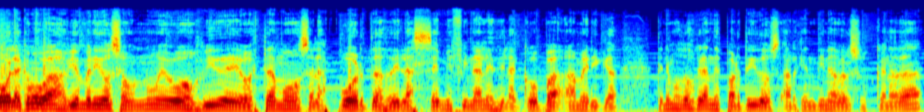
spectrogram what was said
Hola, ¿cómo vas? Bienvenidos a un nuevo video. Estamos a las puertas de las semifinales de la Copa América. Tenemos dos grandes partidos, Argentina versus Canadá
